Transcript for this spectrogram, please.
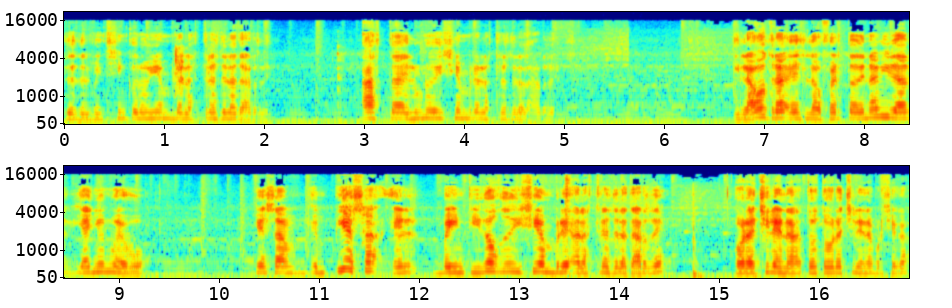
desde el 25 de noviembre a las 3 de la tarde. Hasta el 1 de diciembre a las 3 de la tarde. Y la otra es la oferta de Navidad y Año Nuevo, que esa empieza el 22 de diciembre a las 3 de la tarde, hora chilena, todo esto hora chilena por si acá,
